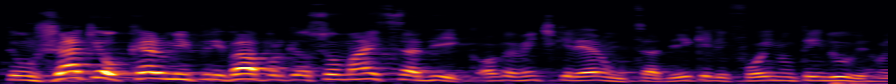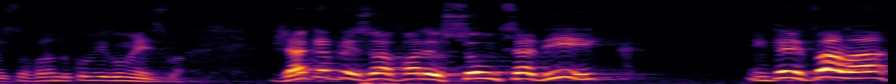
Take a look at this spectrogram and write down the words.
Então, já que eu quero me privar porque eu sou mais tzadik, obviamente que ele era um tzadik, ele foi, não tem dúvida, mas estou falando comigo mesmo. Já que a pessoa fala eu sou um tzadik, então ele fala,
